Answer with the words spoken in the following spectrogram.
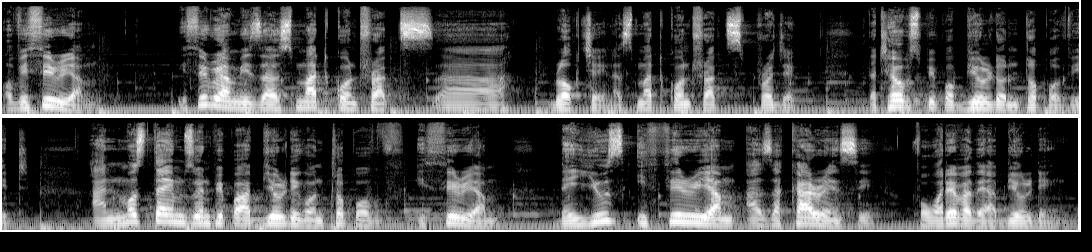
of Ethereum. Ethereum is a smart contracts uh, blockchain, a smart contracts project that helps people build on top of it. And most times, when people are building on top of Ethereum, they use Ethereum as a currency for whatever they are building.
